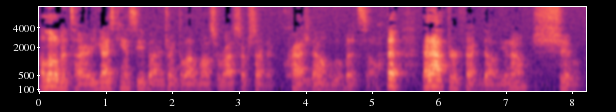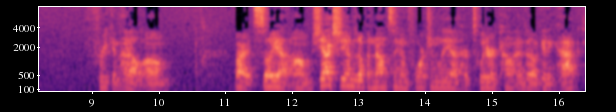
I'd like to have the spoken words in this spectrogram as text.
A little bit tired. You guys can't see, but I drank a lot of Monster Rocks. I'm starting to crash down a little bit. So that after effect, though, you know, shoot, freaking hell. Um, all right, so yeah, um, she actually ended up announcing, unfortunately, uh, her Twitter account ended up getting hacked,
